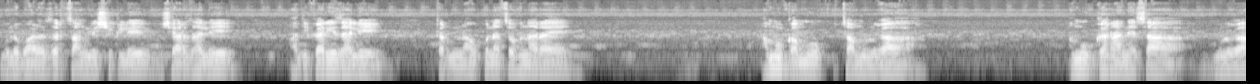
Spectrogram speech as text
मुलंबाळं जर चांगले शिकले हुशार झाले अधिकारी झाले तर नाव कोणाचं होणार आहे? अमुक अमुकचा मुलगा अमुक घराण्याचा मुलगा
